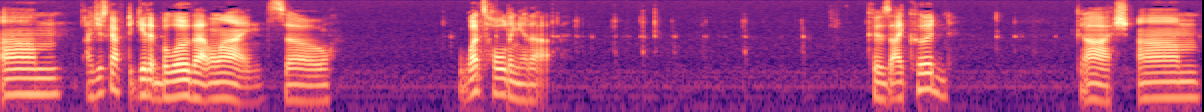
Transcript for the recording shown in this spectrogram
Um, I just have to get it below that line, so... What's holding it up? Because I could... Gosh, um...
